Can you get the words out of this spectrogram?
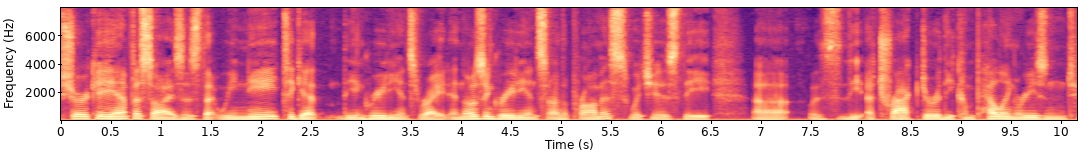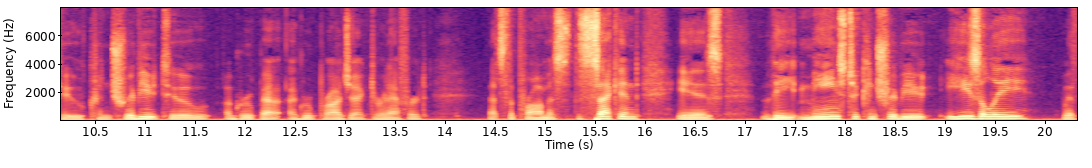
Shirky emphasizes that we need to get the ingredients right, and those ingredients are the promise, which is the uh, was the attractor, the compelling reason to contribute to a group a, a group project or an effort. That's the promise. The second is the means to contribute easily with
